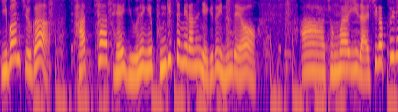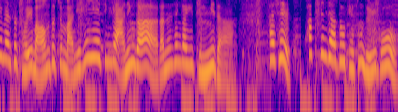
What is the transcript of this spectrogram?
이번 주가 4차 대유행의 분기점이라는 얘기도 있는데요. 아, 정말 이 날씨가 풀리면서 저희 마음도 좀 많이 해이해진 게 아닌가라는 생각이 듭니다. 사실 확진자도 계속 늘고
